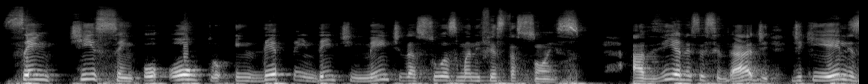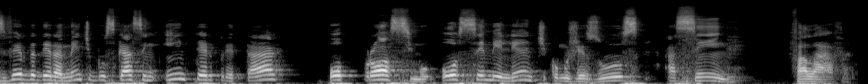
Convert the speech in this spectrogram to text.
sentissem o outro independentemente das suas manifestações. Havia necessidade de que eles verdadeiramente buscassem interpretar o próximo, o semelhante, como Jesus assim falava.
